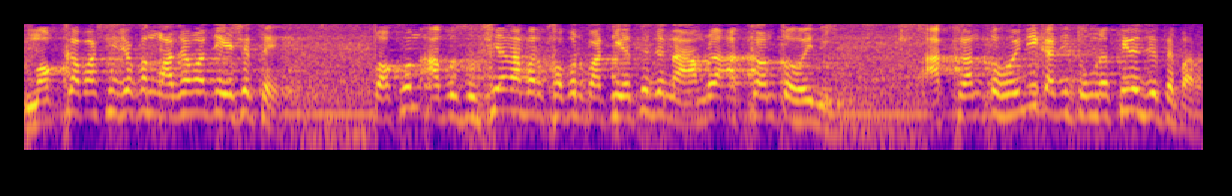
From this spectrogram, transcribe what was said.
মক্কাবাসী যখন মাঝামাঝি এসেছে, তখন আবু সুফিয়ান আবার খবর পাঠিয়েছে যে, না, আমরা আক্রান্ত হইনি। আক্রান্ত হইনি, কাজে তোমরা ফিরে যেতে পারো।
